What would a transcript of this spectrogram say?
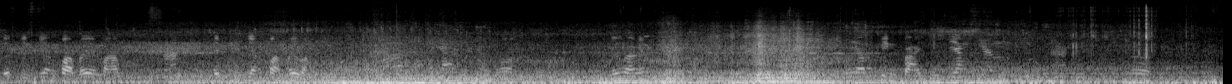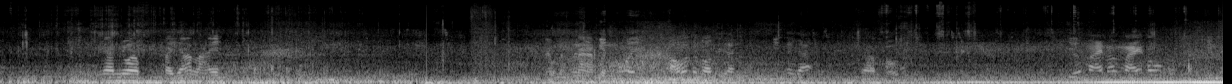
เอ็ดปินเพียงความไว้มาครับเอ็ดปินเพียงความไว้หวังเรื่องว่าเป็นเรื่องปิ่งป่าอยู่เพียงเอองานยัวขายยาหลาย แล้วมัน หน้าเป็น ห้อยเขาตลอดเดือนกินขยะ ครับ เขาเยอะ หมายมากหมายเขากินข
